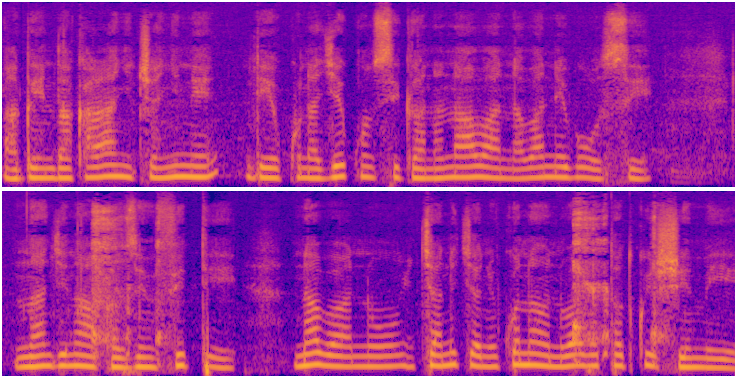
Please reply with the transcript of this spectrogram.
Agahinda karanyica nyine ndeba ukuntu agiye kunsigana n'abana bane bose. Nanjye nta kazi mfite n'abantu cyane cyane ko n'abantu baba batatwishimiye.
